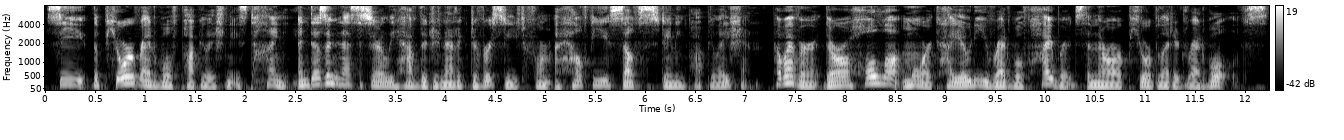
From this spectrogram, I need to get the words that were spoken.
See, the pure red wolf population is tiny and doesn't necessarily have the genetic diversity to form a healthy, self-sustaining population. However, there are a whole lot more coyote red wolf hybrids than there are pure-blooded red wolves.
